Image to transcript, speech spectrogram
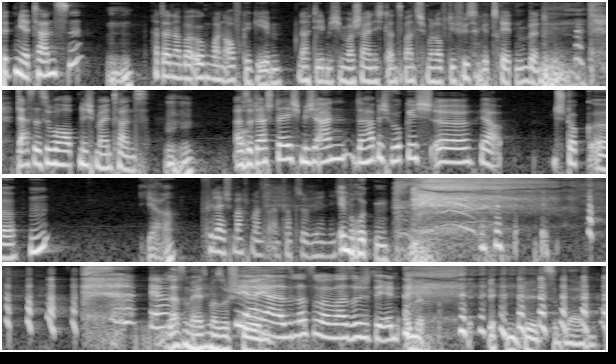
mit mir tanzen, hat dann aber irgendwann aufgegeben, nachdem ich ihm wahrscheinlich dann 20 Mal auf die Füße getreten bin. Das ist überhaupt nicht mein Tanz. Also da stelle ich mich an, da habe ich wirklich, äh, ja, einen Stock äh, hm? Ja? Vielleicht macht man es einfach zu wenig. im Rücken. Ja. Lassen wir jetzt mal so stehen, Ja, ja, das lassen wir mal so stehen. um im Bild zu bleiben.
